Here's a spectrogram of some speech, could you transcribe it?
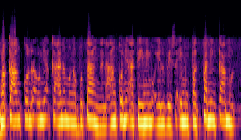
Makaangkon ra unya ka ang mga butang nga naangkon ni ate nimo Elve sa imong pagpaningkamot.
